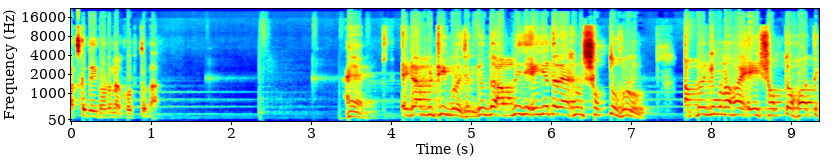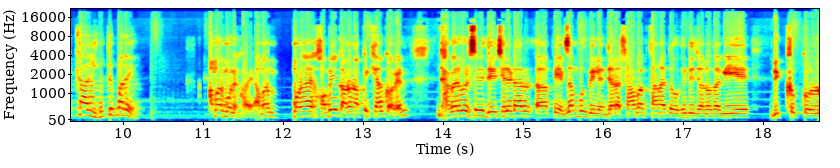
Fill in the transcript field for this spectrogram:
আজকে তো এই ঘটনা ঘটতো না। হ্যাঁ এটা আপনি ঠিক বলেছেন, কিন্তু আপনি যে এই যে তারা এখন শক্ত হলো, আপনার কি মনে হয় এই শক্ত হওয়াতে কাজ হতে পারে? আমার মনে হয় আমার মনে হয় হবে কারণ আপনি খেয়াল করেন ঢাকা ইউনিভার্সিটি যে ছেলেটার আপনি এক্সাম্পল দিলেন যারা শাহবাগ থানায় তৌহিদি জনতা গিয়ে বিক্ষোভ করল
